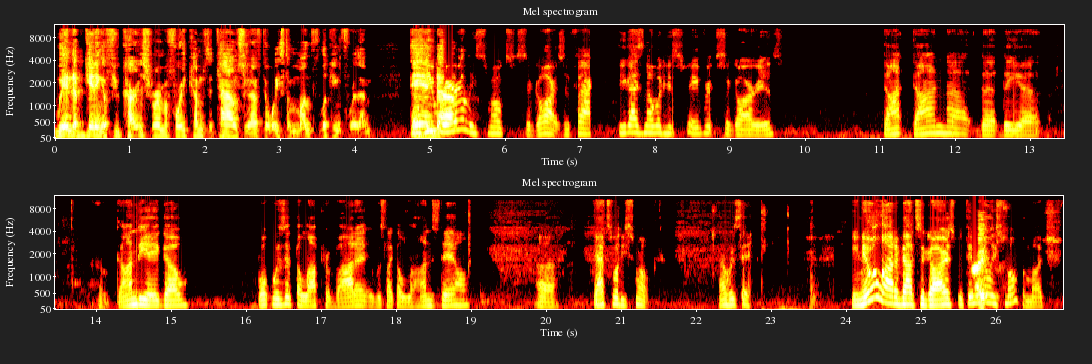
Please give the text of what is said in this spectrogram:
we end up getting a few cartons for him before he comes to town, so you don't have to waste a month looking for them. Well, And he uh, rarely smokes cigars. In fact, do you guys know what his favorite cigar is? Don Don uh, the the uh, oh, Don Diego. What was it? The La Privada. It was like a Lonsdale. Uh, that's what he smoked. That was it. He knew a lot about cigars, but didn't Right. really smoke them much.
